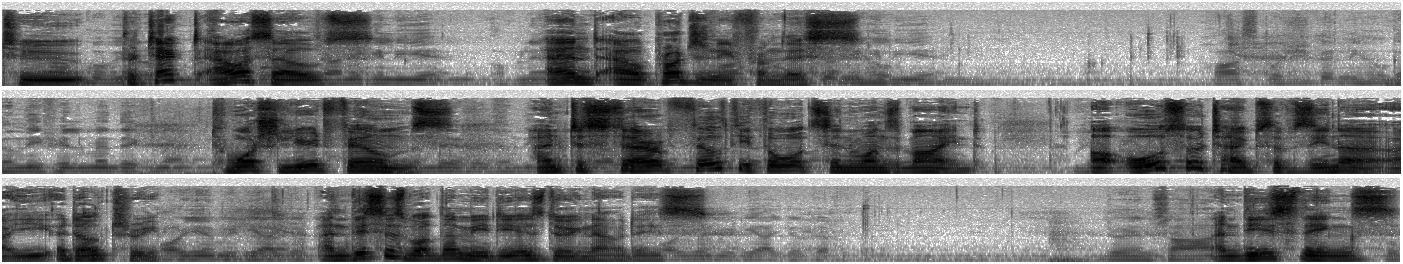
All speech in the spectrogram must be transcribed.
to protect ourselves and our progeny from this. To watch lewd films and to stir up filthy thoughts in one's mind are also types of zina, i.e., adultery. And this is what the media is doing nowadays. And these things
